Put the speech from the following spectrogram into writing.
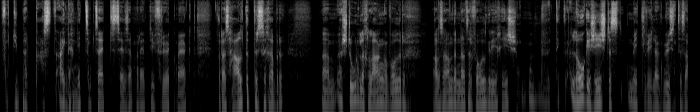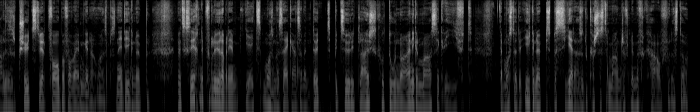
vom Typ her passt eigentlich nicht zum ZSC. Das hat man relativ früh gemerkt. Von das haltet er sich aber ähm, erstaunlich lang, obwohl er alles andere als erfolgreich ist. Logisch ist, dass mittlerweile wissen alle, dass er geschützt wird von oben, von wem genau. Also muss nicht irgendjemand will das Gesicht nicht verlieren, aber jetzt muss man sagen, also wenn dort bei Zürich die Leistungskultur noch einigermaßen greift, dann muss dort irgendetwas passieren. Also du kannst das der Mannschaft nicht mehr verkaufen, dass da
